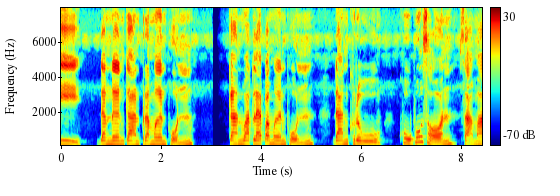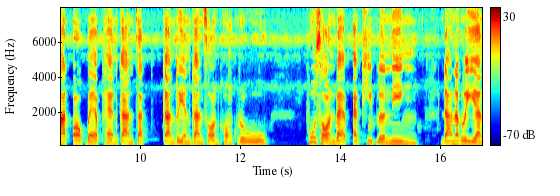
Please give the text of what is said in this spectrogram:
4. ดำเนินการประเมินผล การวัดและประเมินผล ด้านครู ครูผู้สอนสามารถออกแบบแผนการจัดการเรียนการสอนของครู ผู้สอนแบบ Active Learning ด้านนักเรียน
